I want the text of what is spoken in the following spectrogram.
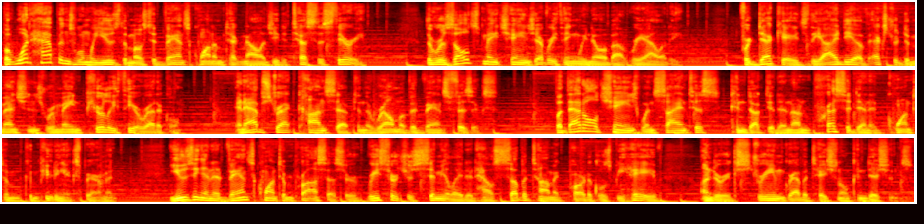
But what happens when we use the most advanced quantum technology to test this theory? The results may change everything we know about reality. For decades, the idea of extra dimensions remained purely theoretical, an abstract concept in the realm of advanced physics. But that all changed when scientists conducted an unprecedented quantum computing experiment. Using an advanced quantum processor, researchers simulated how subatomic particles behave under extreme gravitational conditions.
